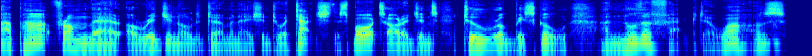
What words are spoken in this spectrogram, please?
apart from their original determination to attach the sport's origins to rugby school, another factor was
